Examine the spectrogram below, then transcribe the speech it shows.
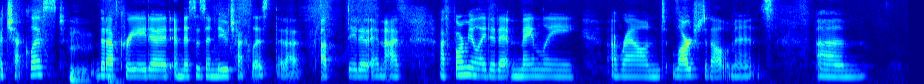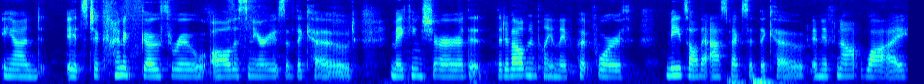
a checklist mm-hmm. that I've created, and this is a new checklist that I've updated, and I've I've formulated it mainly around large developments, um, and it's to kind of go through all the scenarios of the code making sure that the development plan they've put forth meets all the aspects of the code and if not why?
